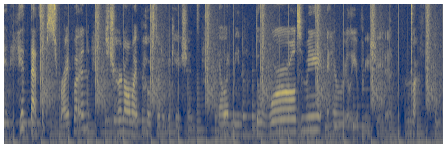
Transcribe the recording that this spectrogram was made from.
and hit that subscribe button to turn on my post notifications. That would mean the world to me and I really appreciate it. Mwah.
